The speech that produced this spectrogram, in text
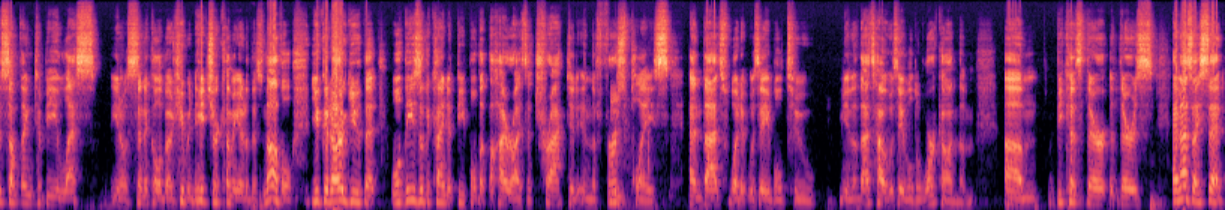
something to be less, you know, cynical about human nature coming out of this novel, you could argue that well these are the kind of people that the high rise attracted in the first place and that's what it was able to you know that's how it was able to work on them. Um, because there there's and as i said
